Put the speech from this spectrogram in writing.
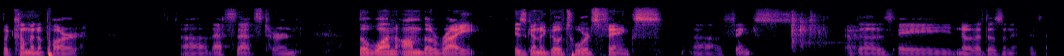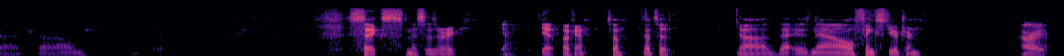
but coming apart. Uh, that's that's turn. The one on the right is going to go towards Finks. Uh, Finks does a no, that doesn't attack. Um, six misses, right? Yeah. Yeah. Okay. So that's it. Uh, that is now Finks. Your turn. All right.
